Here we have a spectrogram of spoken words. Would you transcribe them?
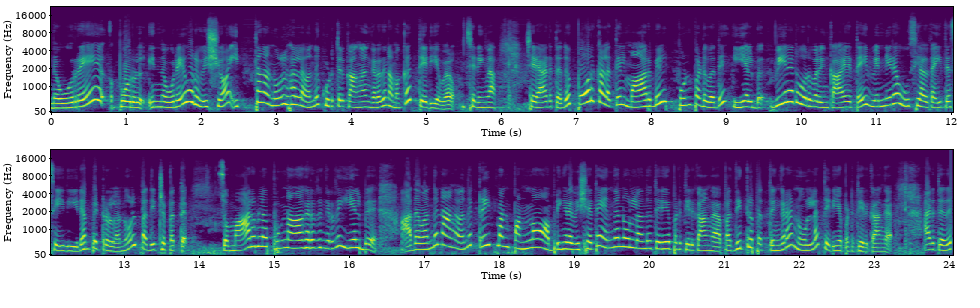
இந்த ஒரே பொருள் இந்த ஒரே ஒரு விஷயம் இத்தனை நூல்களில் வந்து கொடுத்துருக்காங்கங்கிறது நமக்கு தெரிய வரும். சரிங்களா? சரி அடுத்தது போர்க்களத்தில் மார்பில் புண்படுவது இயல்பு. வீரர் ஒருவரின் காயத்தை வெண்ணிற ஊசியால் தைத்த செய்தி இடம்பெற்றுள்ள நூல் பதிற்றுப்பத்து. ஸோ மார்பில் புண் ஆகிறதுங்கிறது இயல்பு. அதை வந்து நாங்கள் வந்து ட்ரீட்மெண்ட் பண்ணோம் அப்படிங்கிற விஷயத்தை எந்த நூலில் வந்து தெரியப்படுத்தியிருக்காங்க? பதிற்றுப்பத்துங்கிற நூலில் தெரியப்படுத்தியிருக்காங்க. அடுத்தது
